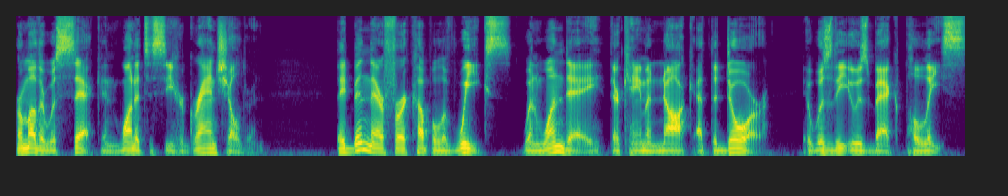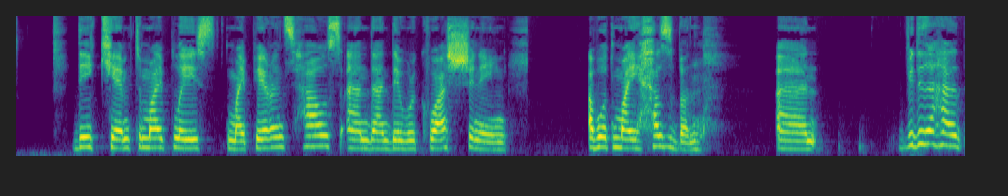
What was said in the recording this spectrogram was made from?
Her mother was sick and wanted to see her grandchildren. They'd been there for a couple of weeks when one day there came a knock at the door. It was the Uzbek police they came to my place, my parents' house, and then they were questioning about my husband. And we didn't have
